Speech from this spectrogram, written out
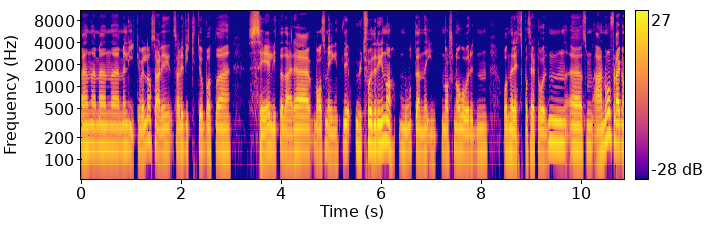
men, men likevel da, så er, det, så er det viktig å bare se litt det der eh, Hva som egentlig utfordringen da, mot denne internasjonale orden og den rettsbaserte orden eh, som er nå, for er,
